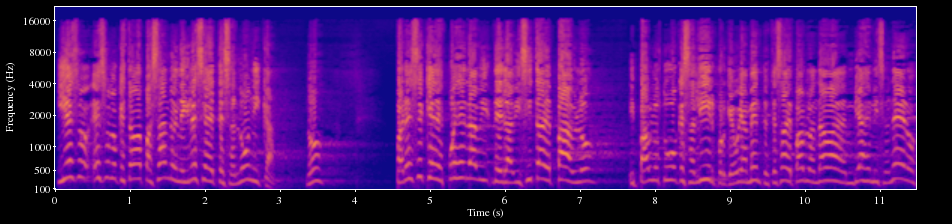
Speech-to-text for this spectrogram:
Y eso, eso es lo que estaba pasando en la iglesia de Tesalónica, ¿no? Parece que después de la, de la visita de Pablo, y Pablo tuvo que salir, porque obviamente, usted sabe, Pablo andaba en viaje misionero,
